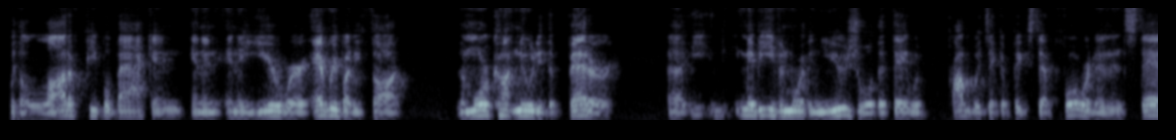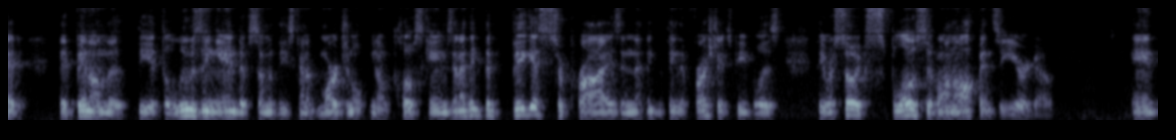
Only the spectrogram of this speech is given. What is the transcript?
with a lot of people back and, and in, in a year where everybody thought the more continuity, the better, uh, maybe even more than usual, that they would probably take a big step forward. And instead, they've been on the, the the losing end of some of these kind of marginal, you know, close games. And I think the biggest surprise, and I think the thing that frustrates people is they were so explosive on offense a year ago. And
